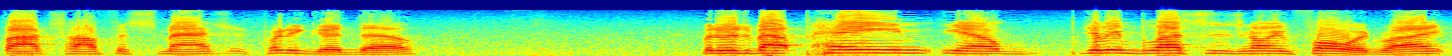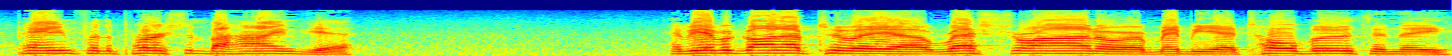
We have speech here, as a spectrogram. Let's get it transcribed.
box office smash. It was pretty good, though. But it was about paying, you know, giving blessings going forward, right? Paying for the person behind you. Have you ever gone up to a uh, restaurant or maybe a toll booth and they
